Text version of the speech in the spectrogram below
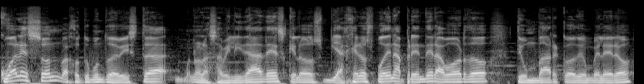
¿Cuáles son, bajo tu punto de vista, bueno, las habilidades que los viajeros pueden aprender a bordo de un barco, de un velero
